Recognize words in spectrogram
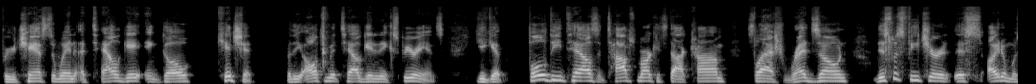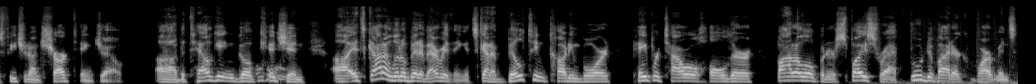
for your chance to win a tailgate and go kitchen for the ultimate tailgating experience. You get Full details at topsmarkets.com slash red zone. This was featured, this item was featured on Shark Tank, Joe. Uh, the tailgate and go Ooh. kitchen. Uh, it's got a little bit of everything. It's got a built-in cutting board, paper towel holder, bottle opener, spice rack, food divider compartments,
